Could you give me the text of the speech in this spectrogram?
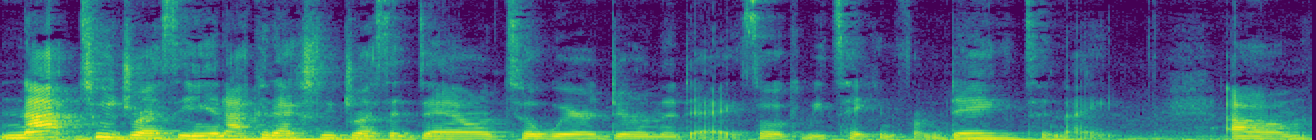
not too dressy and I could actually dress it down to wear during the day. So it could be taken from day to night. Um,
